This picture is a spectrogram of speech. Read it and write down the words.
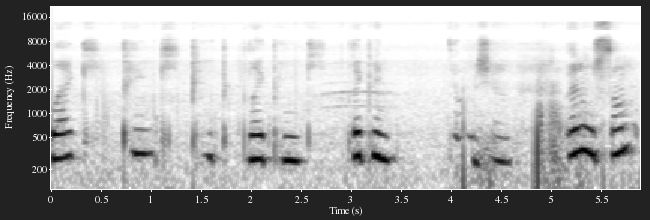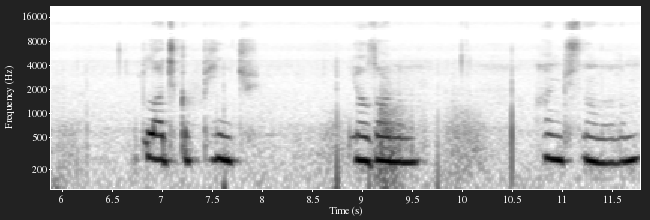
Blackpink. Pink. Blackpink. Blackpink yapmış yani. Ben olsam birazcık pink yazardım. Hangisini alalım?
